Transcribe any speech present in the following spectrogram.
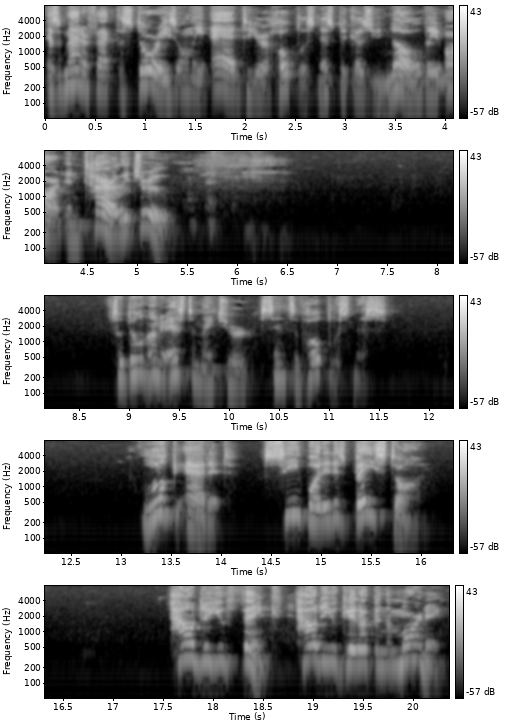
As a matter of fact, the stories only add to your hopelessness because you know they aren't entirely true. So don't underestimate your sense of hopelessness. Look at it, see what it is based on. How do you think? How do you get up in the morning?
